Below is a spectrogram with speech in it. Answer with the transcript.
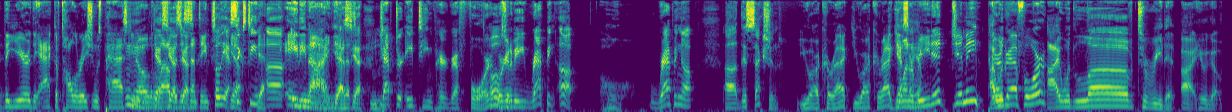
the, the year the Act of Toleration was passed, you know, that Mm-hmm. Yes, allowed yes, the yes. dissenting. So yeah, sixteen uh, eighty nine. Yes, yeah. it. Mhm. Chapter eighteen, paragraph four. Oh, We're so- going to be wrapping up, Oh, wrapping up uh, this section. You are correct. You are correct. you want to read it, Jimmy? I would- Paragraph four? I would love to read it. All right, here we go.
